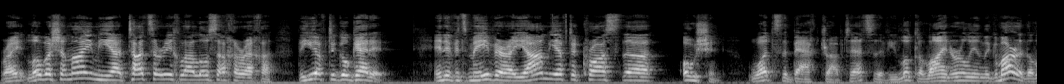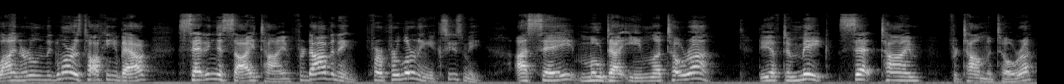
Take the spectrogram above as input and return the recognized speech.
Right? Lo b'shamayim hi atatzarich la lo sacharecha. That you have to go get it. And if it's me'ever ayam, you have to cross the ocean. What's the backdrop to that? So if you look a line early in the Gemara, the line early in the Gemara is talking about setting aside time for davening, for, for learning, excuse me. Asay modaim la Torah. That you have to make set time for Talmud Torah.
